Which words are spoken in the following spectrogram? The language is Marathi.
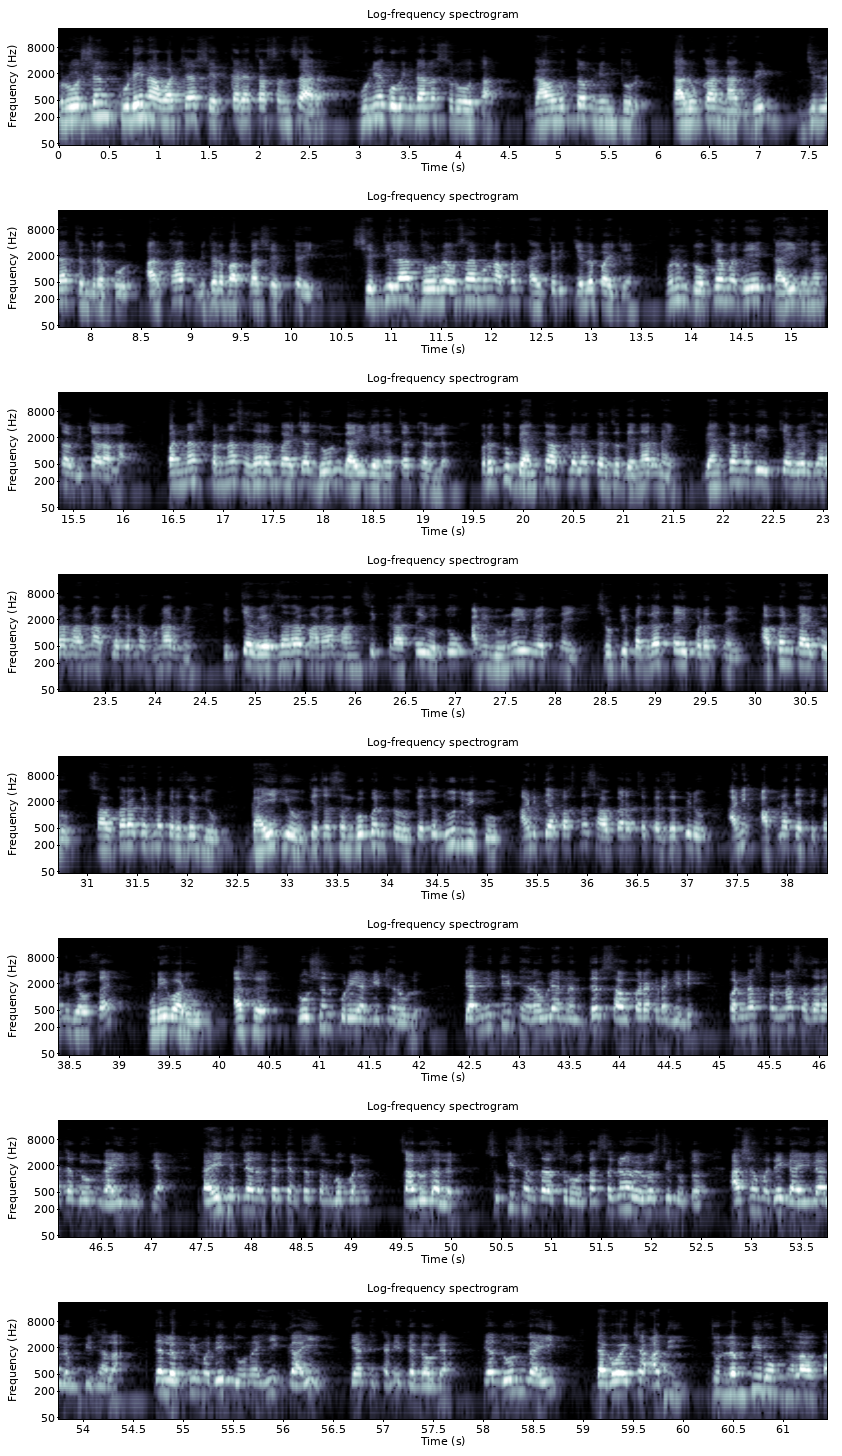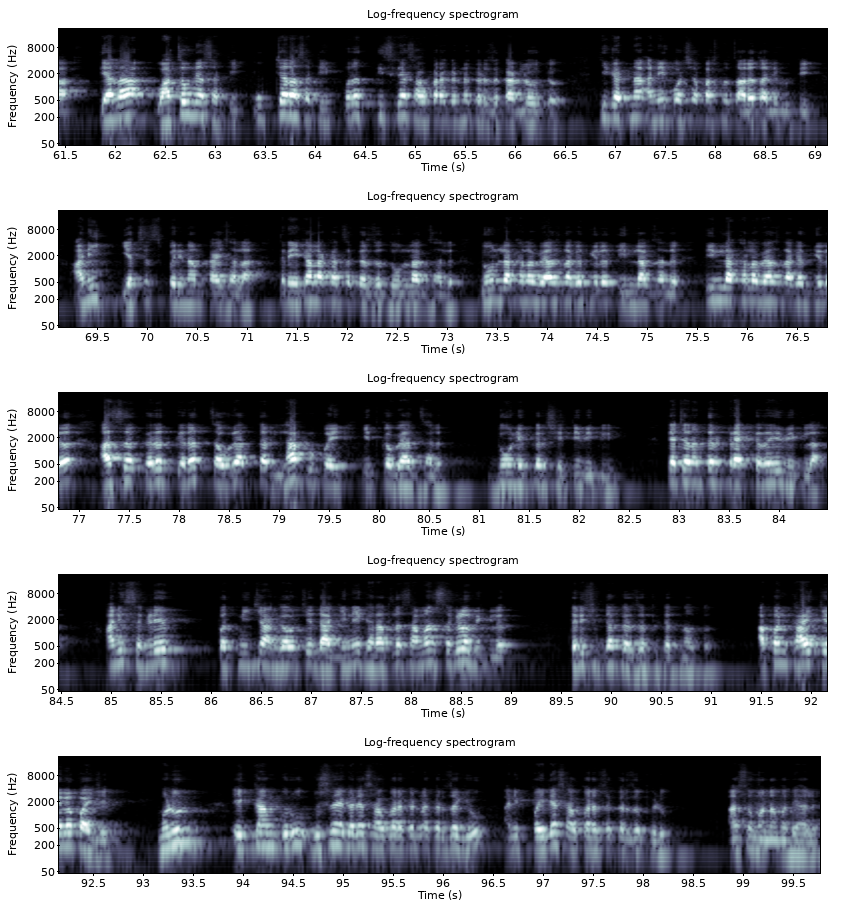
रोशन कुडे नावाच्या शेतकऱ्याचा संसार गुण्यागोविंदानं सुरू होता. गाव होतं मिंथूर तालुका नागबीड जिल्हा चंद्रपूर अर्थात विदर्भातला शेतकरी. शेतीला जोड व्यवसाय म्हणून आपण काहीतरी केलं पाहिजे. म्हणून डोक्यामध्ये गायी घेण्याचा विचार आला. पन्नास पन्नास हजार रुपयाच्या दोन गायी घेण्याचं ठरलं. परंतु बँका आपल्याला कर्ज देणार नाही. बँकामध्ये इतक्या वेरझारा मारणं आपल्याकडनं होणार नाही. इतक्या वेरझारा मारा मानसिक त्रासही होतो आणि लोनही मिळत नाही. शेवटी पदरात काही पडत नाही. आपण काय करू? सावकाराकडनं कर्ज घेऊ. गायी घेऊ त्याचं संगोपन करू त्याचं दूध विकू आणि त्यापासून सावकाराचं कर्ज फेडू आणि आपला त्या ठिकाणी व्यवसाय पुढे वाढवू असं रोशन कुडे यांनी ठरवलं. त्यांनी ते ठरवल्यानंतर सावकाराकडे गेले. पन्नास पन्नास हजाराच्या दोन गायी घेतल्या. गायी घेतल्यानंतर त्यांचं संगोपन चालू झालं. सुखी संसार सुरू होता. सगळं व्यवस्थित होतं. अशामध्ये गायीला लंपी झाला. त्या लंपीमध्ये दोनही गायी त्या ठिकाणी दगावल्या. त्या दोन गायी दगवायच्या आधी जो लंपी रोग झाला होता त्याला वाचवण्यासाठी उपचारासाठी परत तिसऱ्या सावकाराकडनं कर्ज काढलं होतं. ही घटना अनेक वर्षापासून चालत आली होती. आणि याचाच परिणाम काय झाला? तर एका लाखाचं कर्ज दोन लाख झालं. दोन लाखाला व्याज लागत गेलं तीन लाख झालं. तीन लाखाला व्याज लागत गेलं असं करत करत चौऱ्याहत्तर लाख रुपये इतकं व्याज झालं. दोन एकर शेती विकली. त्याच्यानंतर ट्रॅक्टरही विकला. आणि सगळे पत्नीच्या अंगावरचे दागिने घरातलं सामान सगळं विकलं. तरी सुद्धा कर्ज फिटत नव्हतं. आपण काय केलं पाहिजे? म्हणून एक काम करू दुसऱ्या एखाद्या सावकाराकडनं कर्ज घेऊ आणि पहिल्या सावकाराचं कर्ज फेडू. असं मनामध्ये आलं.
